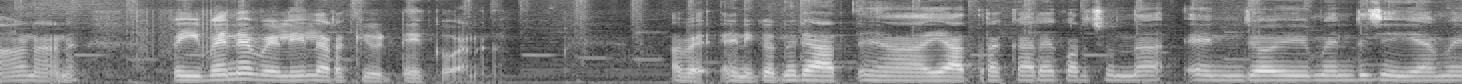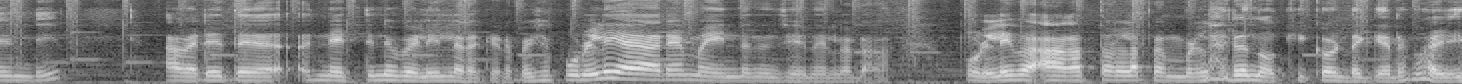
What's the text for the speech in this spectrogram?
ആണാണ്. അപ്പോൾ ഇവനെ വെളിയിൽ ഇറക്കി വിട്ടേക്കുവാണ്. അതെ എനിക്കൊന്ന് യാത്രക്കാരെ കുറച്ചൊന്ന് എൻജോയ്മെന്റ് ചെയ്യാൻ വേണ്ടി അവരിത് നെറ്റിന് വെളിയിൽ ഇറക്കിയിട്ട് പക്ഷെ പുള്ളി ആരെയും മൈൻഡൊന്നും ചെയ്യുന്നില്ല കേട്ടോ പുള്ളി അകത്തുള്ള പെമ്പിള്ളേരെ നോക്കിക്കൊണ്ടിങ്ങനെ വഴി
